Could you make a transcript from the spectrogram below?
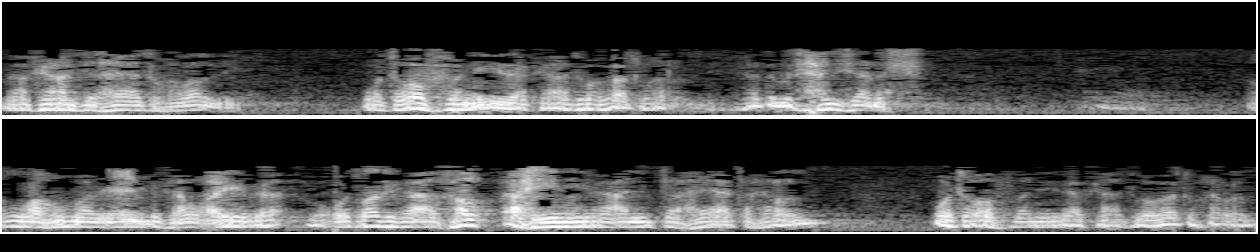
ما كانت الحياة خيرا لي وتوفني إذا كانت وفاة خيرا لي هذا مثل حديث أنس. اللهم بعلمك الغيب وقدرتك على الخلق أحيني ما علمت الحياة خيرا وتوفني إذا كانت وفاة خيرا لي.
